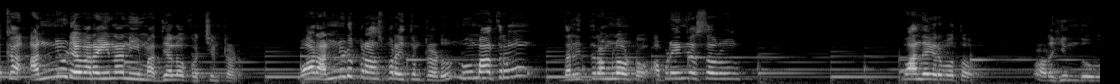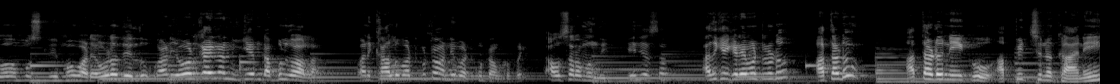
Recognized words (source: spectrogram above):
ఒక అన్యుడు ఎవరైనా నీ మధ్యలోకి వచ్చింటాడు. వాడు అన్యుడు ప్రాస్పర్ అవుతుంటాడు. నువ్వు మాత్రం దరిద్రంలో ఉంటావు. అప్పుడు ఏం చేస్తారు వాని దగ్గర పోతావు. వాడు హిందువో ముస్లిమో వాడు ఎవడో తెలియదు వాడు ఎవరికైనా నీకేం డబ్బులు కావాలా? వాడిని కాళ్ళు పట్టుకుంటావు అన్ని పట్టుకుంటావు అప్పుడు పోయి. అవసరం ఉంది. ఏం చేస్తావు? అందుకే ఇక్కడ ఏమంటున్నాడు అతడు? అతడు నీకు అప్పిచ్చును కాని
